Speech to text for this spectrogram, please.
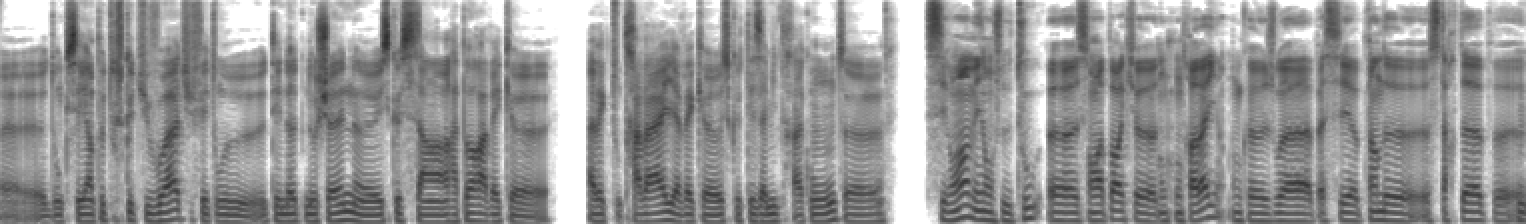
Euh, Donc c'est un peu tout ce que tu vois. Tu fais ton, tes notes Notion. Euh, est-ce que ça a un rapport avec euh, avec ton travail, avec ce que tes amis te racontent C'est vraiment un mélange de tout. c'est en rapport avec donc mon travail. Donc je vois passer plein de startups mm.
